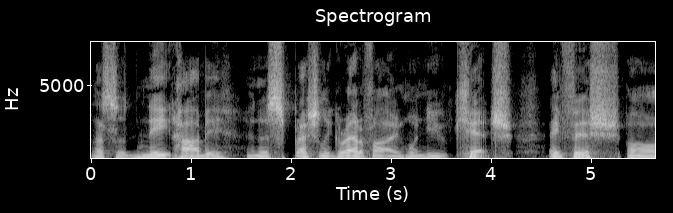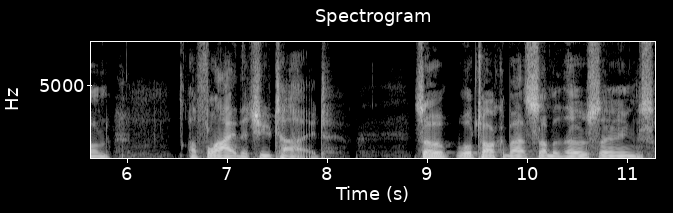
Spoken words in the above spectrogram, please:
that's a neat hobby and especially gratifying when you catch a fish on a fly that you tied. So we'll talk about some of those things.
